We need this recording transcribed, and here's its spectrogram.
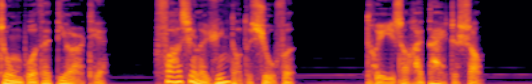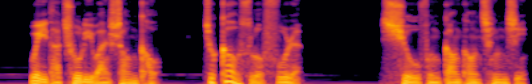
仲伯在第二天。发现了晕倒的秀凤，腿上还带着伤，为他处理完伤口，就告诉了夫人。秀凤刚刚清醒，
